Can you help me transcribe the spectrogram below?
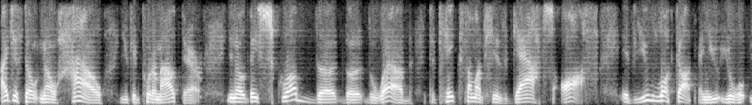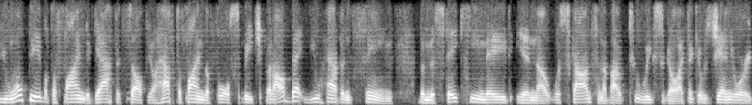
I just don't know how you could put him out there. You know, they scrubbed the the the web to take some of his gaffes off if you look up and you you you won't be able to find the gaffe itself. You'll have to find the full speech. But I'll bet you haven't seen the mistake he made in uh, Wisconsin about two weeks ago. I think it was January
